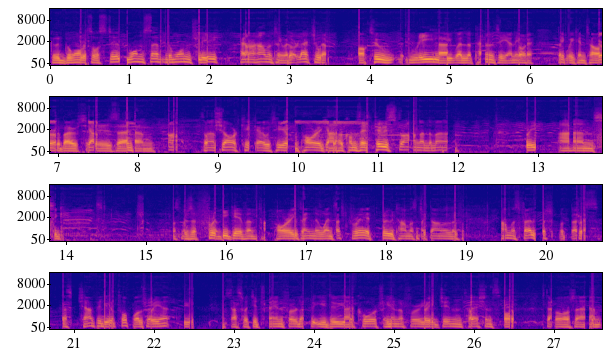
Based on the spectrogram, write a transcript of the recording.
Good going. So still 1 7 to 1 3. Penner Hamilton. But let you two really well the penalty anyway. I think we can talk about is um, so a short kick out here. Porter Gallagher comes in too strong on the man. And there's a free given. That went straight through Thomas McDonald. Thomas felt it, but that's, that's championship football for you. That's what you train for, that's what you do. You have court training for your gym sessions. But um,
